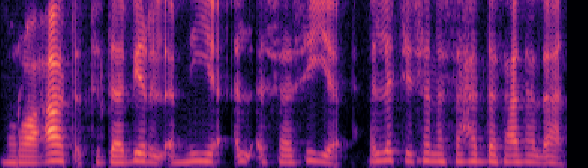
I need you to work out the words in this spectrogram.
مراعاة التدابير الأمنية الأساسية التي سنتحدث عنها الآن.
